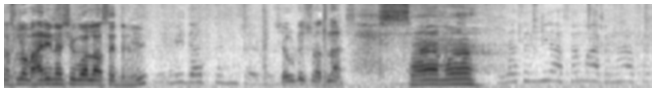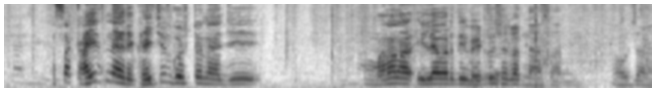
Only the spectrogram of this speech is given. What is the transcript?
कसलो भारी नशीबवाला असे तुम्ही. शेवटी शोधलाच. साम. असं काहीच नाही रे खायचीच गोष्ट नाही जी मनाला इल्यावरती भेटू शकत नाही असा. होचा ना.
